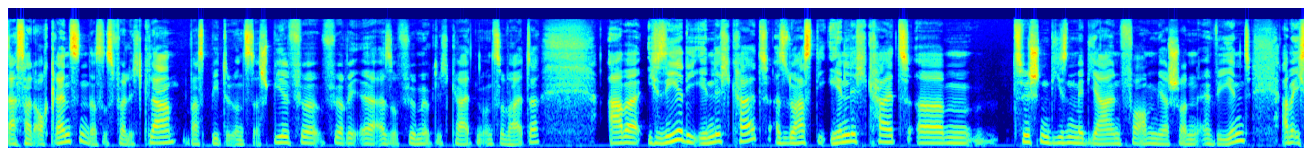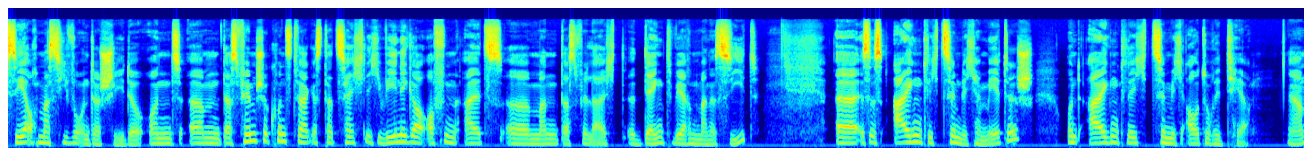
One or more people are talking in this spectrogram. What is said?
Das hat auch Grenzen, das ist völlig klar. Was bietet uns das Spiel für, für, äh, also für Möglichkeiten und so weiter. Aber ich sehe die Ähnlichkeit, also du hast die Ähnlichkeit ähm, zwischen diesen medialen Formen ja schon erwähnt, aber ich sehe auch massive Unterschiede. Und ähm, das filmische Kunstwerk ist tatsächlich weniger offen, als äh, man das vielleicht äh, denkt, während man es sieht. Äh, es ist eigentlich ziemlich hermetisch und eigentlich ziemlich autoritär. Ja,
